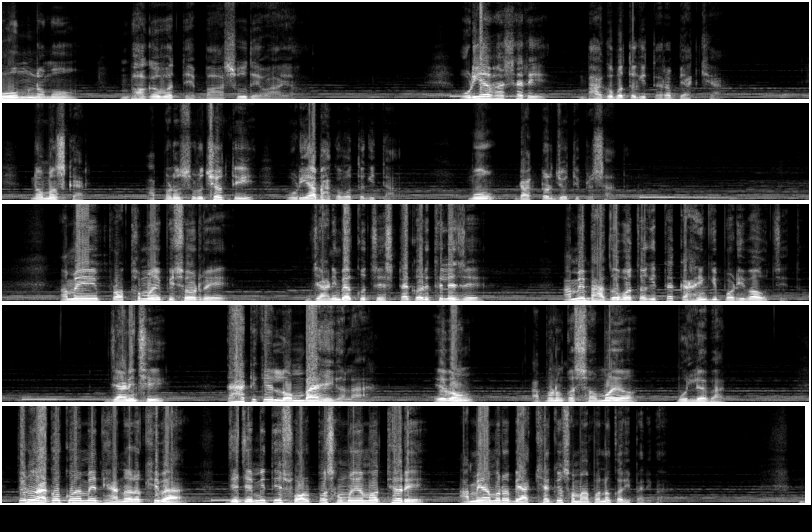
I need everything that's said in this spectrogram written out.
ଓମ୍ ନମୋ ଭଗବତେ ବାସୁଦେବାୟ ଓଡ଼ିଆ ଭାଷାରେ ଭାଗବତ ଗୀତାର ବ୍ୟାଖ୍ୟା। ନମସ୍କାର ଆପଣ ଶୁଣୁଛନ୍ତି ଓଡ଼ିଆ ଭାଗବତ ଗୀତା। ମୁଁ ଡାକ୍ତର ଜ୍ୟୋତି ପ୍ରସାଦ ଆମେ ପ୍ରଥମ ଏପିସୋଡ଼ରେ ଜାଣିବାକୁ ଚେଷ୍ଟା କରିଥିଲେ ଯେ ଆମେ ଭାଗବତ ଗୀତା କାହିଁକି ପଢ଼ିବା ଉଚିତ। ଜାଣିଛି ତାହା ଟିକେ ଲମ୍ବା ହେଇଗଲା ଏବଂ ଆପଣଙ୍କ ସମୟ ମୂଲ୍ୟବାନ। ତେଣୁ ଆଗକୁ ଆମେ ଧ୍ୟାନ ରଖିବା ଯେ ଯେମିତି ସ୍ୱଳ୍ପ ସମୟ ମଧ୍ୟରେ ଆମେ ଆମର ବ୍ୟାଖ୍ୟାକୁ ସମାପନ କରିପାରିବା।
